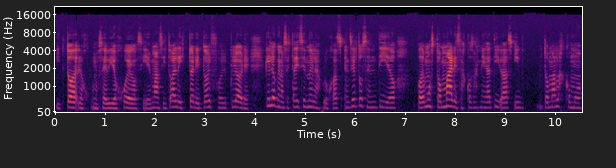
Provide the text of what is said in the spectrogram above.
y todos los no sé, videojuegos y demás, y toda la historia y todo el folclore, qué es lo que nos está diciendo de las brujas, en cierto sentido podemos tomar esas cosas negativas y tomarlas como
